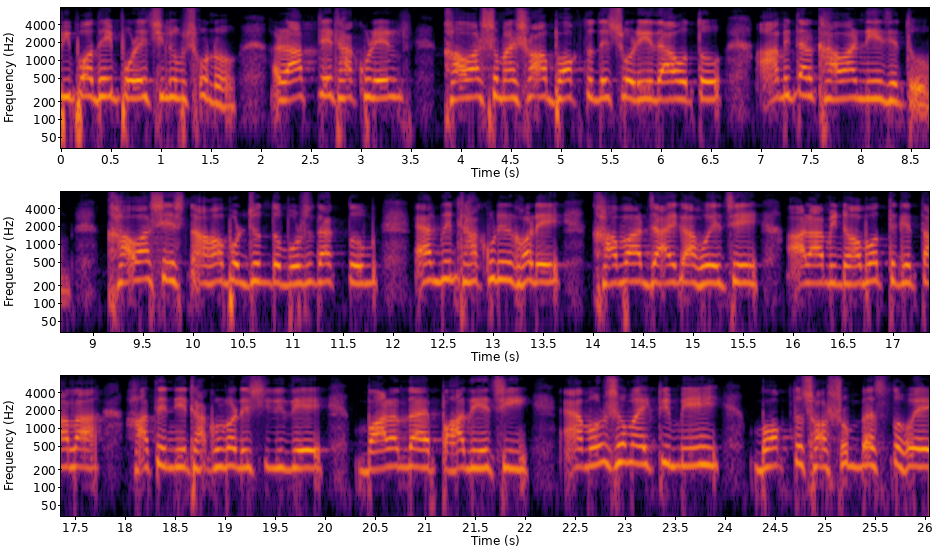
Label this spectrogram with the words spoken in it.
বিপদেই পড়েছিলুম শোনো। রাত্রে ঠাকুরের খাওয়ার সময় সব ভক্তদের সরিয়ে দেওয়া হতো। আমি তার খাবার নিয়ে যেতুম। খাওয়া শেষ না হওয়া পর্যন্ত বসে থাকতুম। একদিন ঠাকুরের ঘরে খাবার জায়গা হয়েছে আর আমি নবদ থেকে তালা হাতে নিয়ে ঠাকুর ঘরে সিঁড়ি দিয়ে বারান্দায় পা দিয়েছি। এমন সময় একটি মেয়ে ভক্ত শস্যব্যস্ত হয়ে,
